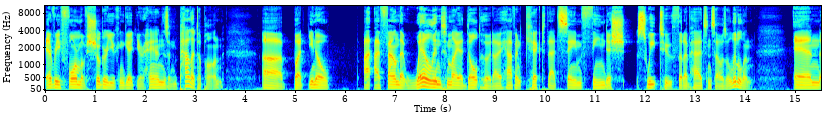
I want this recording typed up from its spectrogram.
every form of sugar you can get your hands and palate upon. Uh, but, you know, I, I've found that well into my adulthood, I haven't kicked that same fiendish sweet tooth that I've had since I was a little one. And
